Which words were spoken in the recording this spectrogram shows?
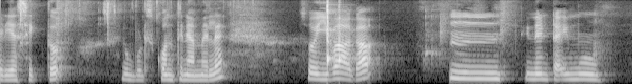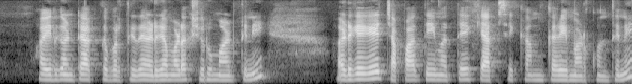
ಐಡಿಯಾ ಸಿಕ್ತು. ಬಿಡಿಸ್ಕೊತೀನಿ ಆಮೇಲೆ. ಸೊ ಇವಾಗ ಇನ್ನೇನು ಟೈಮು? ಐದು ಗಂಟೆ ಆಗ್ತಾ ಬರ್ತಿದೆ. ಅಡುಗೆ ಮಾಡೋಕ್ಕೆ ಶುರು ಮಾಡ್ತೀನಿ. ಅಡುಗೆಗೆ ಚಪಾತಿ ಮತ್ತು ಕ್ಯಾಪ್ಸಿಕಮ್ ಕರಿ ಮಾಡ್ಕೊತೀನಿ.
